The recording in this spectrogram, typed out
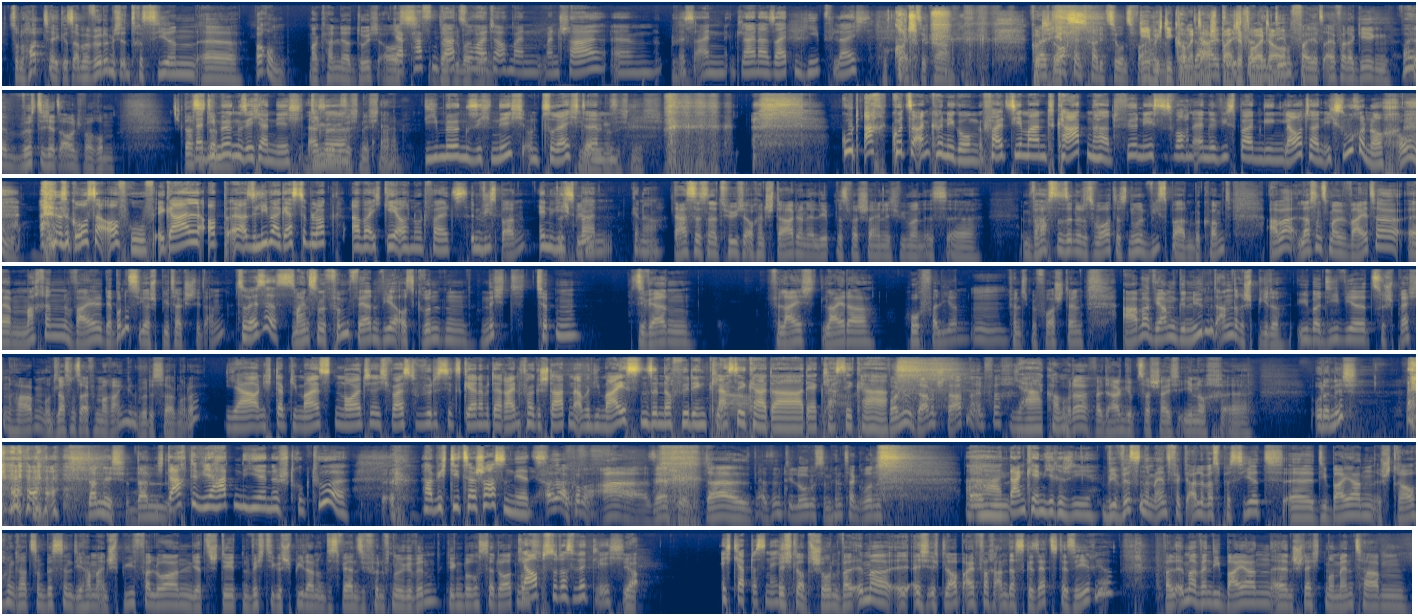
so ein Hot-Take ist. Aber würde mich interessieren, äh, warum? Man kann ja durchaus. Ja, passend darüber dazu reden. heute auch mein, mein Schal. Ähm, ist ein kleiner Seitenhieb vielleicht. Oh Gott. FCK. Gut, Vielleicht auch kein Traditionsverein. gebe ich die Kommentarspalte für dann heute In dem auf. Fall jetzt einfach dagegen. Weil wüsste ich jetzt auch nicht warum. Das Na, die dann- mögen sich ja nicht. Die also, mögen sich nicht, nein. Die mögen sich nicht und zu Recht. Die mögen Ähm, sich nicht. gut, ach, kurze Ankündigung. Falls jemand Karten hat für nächstes Wochenende Wiesbaden gegen Lautern, ich suche noch. Oh, Also großer Aufruf. Egal ob, äh, also lieber Gästeblock, aber ich gehe auch notfalls in Wiesbaden? in? Wiesbaden. Genau. Das ist natürlich auch ein Stadionerlebnis wahrscheinlich, wie man es äh, im wahrsten Sinne des Wortes nur in Wiesbaden bekommt. Aber lass uns mal weiter äh, machen, weil der Bundesligaspieltag steht an. So ist es. Mainz 05 werden wir aus Gründen nicht tippen. Sie werden vielleicht leider hoch verlieren. Mhm. Könnte ich mir vorstellen. Aber wir haben genügend andere Spiele, über die wir zu sprechen haben. Und lass uns einfach mal reingehen, würde ich sagen, oder? Ja, und ich glaube, die meisten Leute, ich weiß, du würdest jetzt gerne mit der Reihenfolge starten, aber die meisten sind doch für den Klassiker da, der Klassiker. Wollen wir damit starten einfach? Ja, komm. Oder? Weil da gibt es wahrscheinlich eh noch. Äh, oder nicht? Dann nicht. Dann. Ich dachte, wir hatten hier eine Struktur. Habe ich die zerschossen jetzt? Ah, da, guck mal. Ah, sehr schön. Da, da sind die Logos im Hintergrund. Ah, Ähm, danke in die Regie. Wir wissen im Endeffekt alle, was passiert. Äh, die Bayern strauchen gerade so ein bisschen. Die haben ein Spiel verloren. Jetzt steht ein wichtiges Spiel an und das werden sie 5-0 gewinnen gegen Borussia Dortmund. Glaubst du das wirklich? Ja. Ich glaube das nicht. Ich glaube schon, weil immer, ich, ich glaube einfach an das Gesetz der Serie, weil immer, wenn die Bayern äh, einen schlechten Moment haben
